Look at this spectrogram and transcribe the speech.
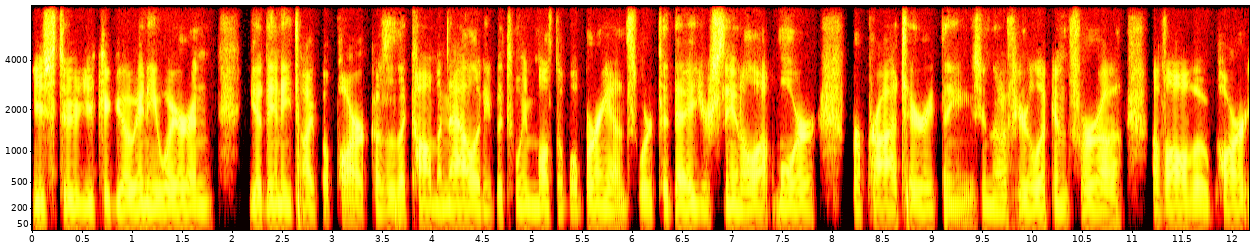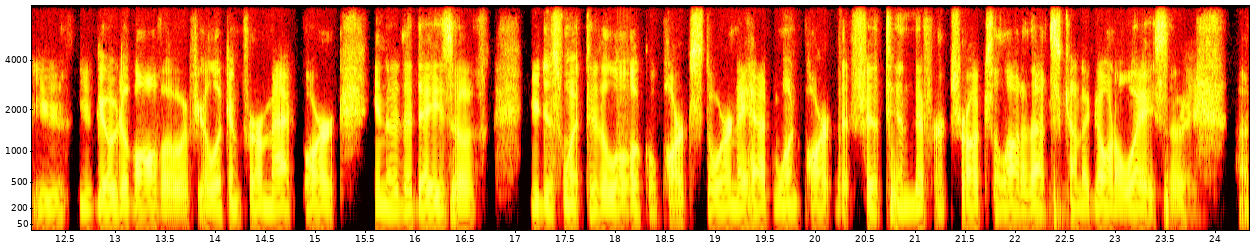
Used to, you could go anywhere and get any type of part because of the commonality between multiple brands. Where today you're seeing a lot more proprietary things. You know, if you're looking for a, a Volvo part, you you go to Volvo. If you're looking for a Mack part, you know, the days of you just went to the local parts store and they had one part that fit 10 different trucks. A lot of that's mm-hmm. kind of going away. So right. I,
